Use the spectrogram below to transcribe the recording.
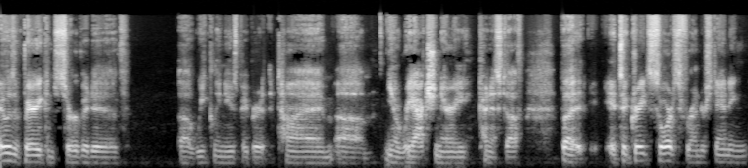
it was a very conservative uh, weekly newspaper at the time, um, you know, reactionary kind of stuff. But it's a great source for understanding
